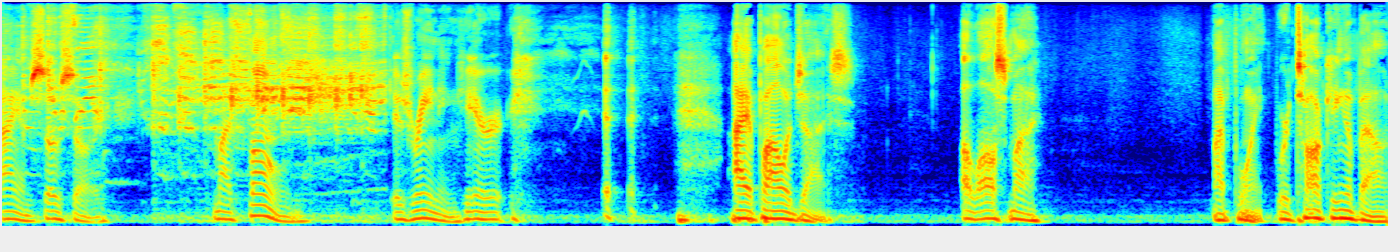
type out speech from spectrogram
I am so sorry. My phone is ringing here. I apologize. I lost my my point. We're talking about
